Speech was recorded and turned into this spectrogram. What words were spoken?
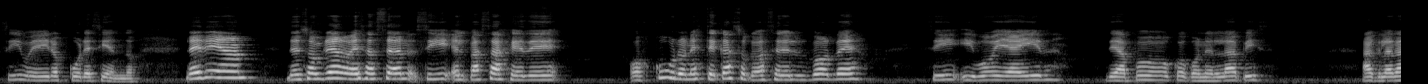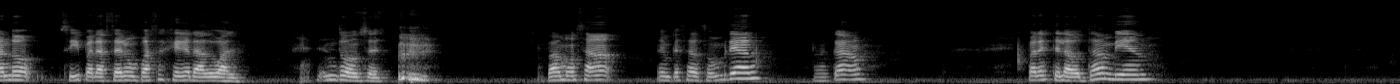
Sí, voy a ir oscureciendo. La idea del sombreado es hacer, sí, el pasaje de oscuro en este caso, que va a ser el borde. Sí, y voy a ir de a poco con el lápiz aclarando, sí, para hacer un pasaje gradual. Entonces, vamos a empezar a sombrear acá. Para este lado también.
